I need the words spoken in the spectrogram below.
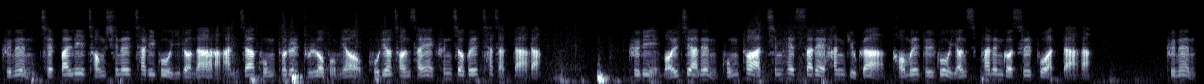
그는 재빨리 정신을 차리고 일어나 앉아 공터를 둘러보며 고려 전사의 흔적을 찾았다. 그리 멀지 않은 공터 아침 햇살에 한규가 검을 들고 연습하는 것을 보았다. 그는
